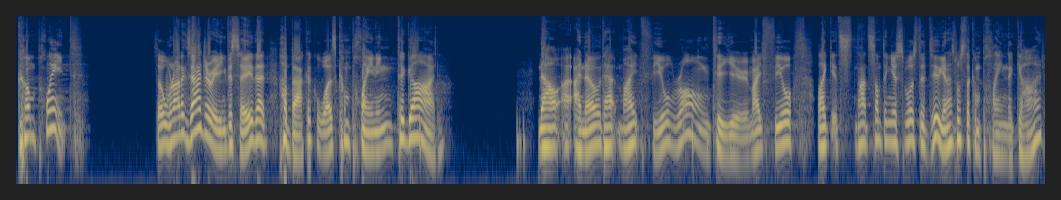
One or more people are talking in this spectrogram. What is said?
complaint. So we're not exaggerating to say that Habakkuk was complaining to God. Now, I know that might feel wrong to you. It might feel like it's not something you're supposed to do. You're not supposed to complain to God.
